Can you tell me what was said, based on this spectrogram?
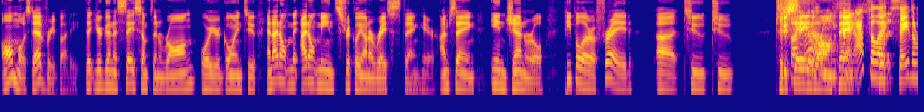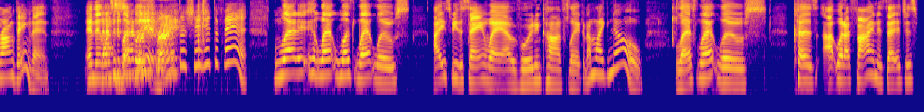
almost everybody that you're going to say something wrong or you're going to and I don't I don't mean strictly on a race thing here I'm saying in general people are afraid uh, to to to, To say say the the wrong wrong thing. thing. I feel like say the wrong thing then. And then That's let's exactly let, it, right? Let the shit hit the fan. Let it let let's let loose. I used to be the same way. I'm avoiding conflict, and I'm like, no, let's let loose. Cause I, what I find is that it just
